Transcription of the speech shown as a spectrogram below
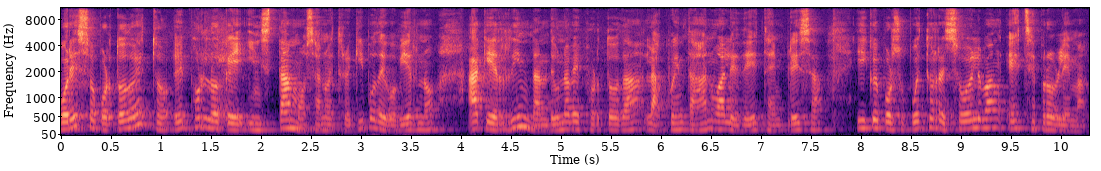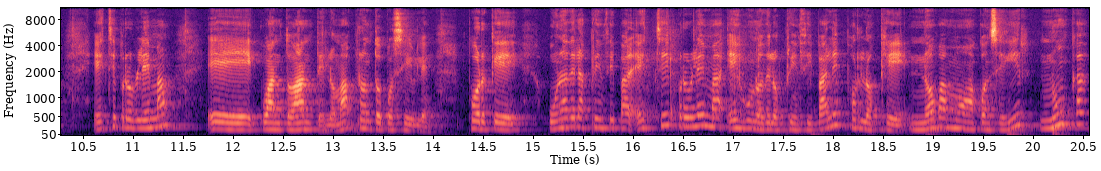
Por eso, por todo esto, es por lo que instamos a nuestro equipo de gobierno a que rindan de una vez por todas las cuentas anuales de esta empresa y que, por supuesto, resuelvan este problema. Este problema eh, cuanto antes, lo más pronto posible, porque una de las principales, este problema es uno de los principales por los que no vamos a conseguir nunca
